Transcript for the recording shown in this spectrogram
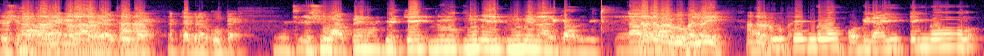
Es una- no, la te preocupes, no te preocupes. es, es una pena que es que no, no, me, no me da el cable. No, No te preocupes, Luis. No te preocupes. tengo, pues mira, ahí tengo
